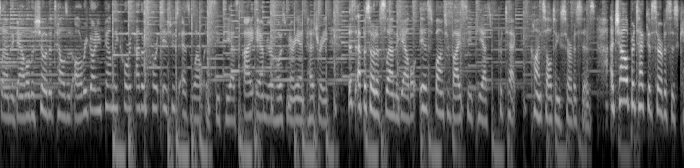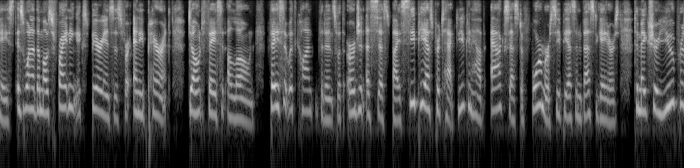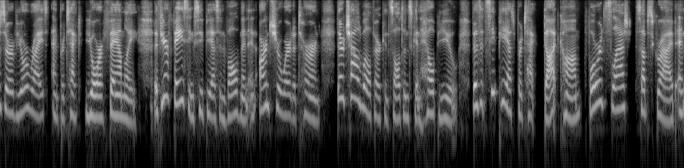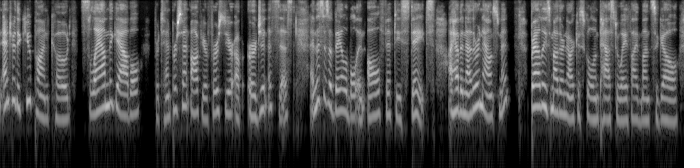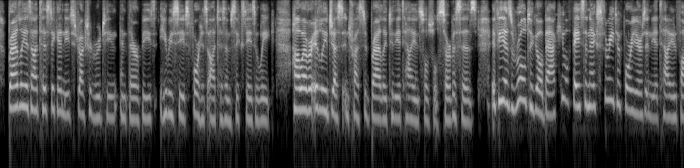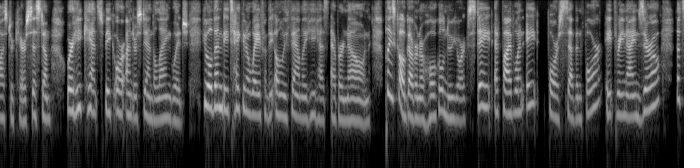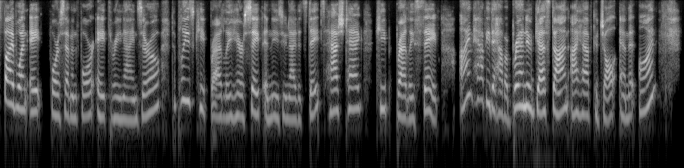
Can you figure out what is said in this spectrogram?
Slam the Gavel, the show that tells it all regarding family court, other court issues, as well as CPS. I am your host, Marianne Petrie. This episode of Slam the Gavel is sponsored by CPS Protect Consulting Services. A child protective services case is one of the most frightening experiences for any parent. Don't face it alone. Face it with confidence with Urgent Assist by CPS Protect. You can have access to former CPS investigators to make sure you preserve your rights and protect your family. If you're facing CPS involvement and aren't sure where to turn, their child welfare consultants can help you. cpsprotect.com forward slash subscribe and enter the coupon code SLAM the gavel for 10% off your first year of Urgent Assist. And this is available in all 50 states. I have another announcement. Bradley's mother narcissed passed away five months ago. Bradley is autistic and needs structured routine and therapies he receives for his autism six days a week. However, Italy just entrusted Bradley to the Italian Social Services. If he is ruled to go back, he will face the next three to four years in the Italian foster care system where he can't speak or understand the language. He will then be taken away from the only family he has ever known. Please call Governor Hochul, New York State at 518 474 8390. That's 518 474 8390 to please keep Bradley here safe in these United States. Hashtag keep Bradley safe. I'm happy to have a brand new guest on. I have Kajal Emmett on.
